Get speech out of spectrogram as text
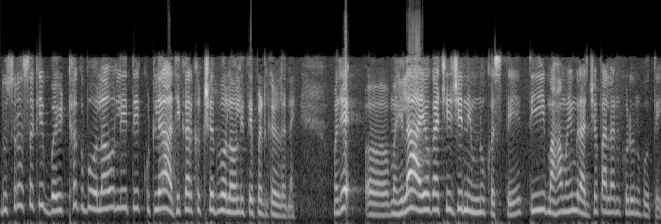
दुसरं असं की बैठक बोलावली ती कुठल्या अधिकार कक्षेत बोलावली ते पण कळलं नाही. म्हणजे महिला आयोगाची जी नेमणूक असते ती महामहिम राज्यपालांकडून होते.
